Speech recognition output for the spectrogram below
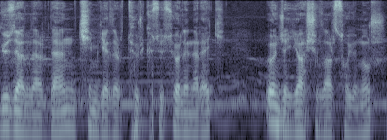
güzellerden kim gelir türküsü söylenerek önce yaşlılar soyunur,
